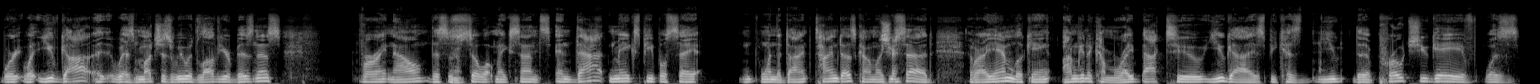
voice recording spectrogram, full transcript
where what you've got uh, as much as we would love your business for right now this is still what makes sense. And that makes people say when the di- time does come, like you said, where I am looking, I'm going to come right back to you guys because you the approach you gave was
